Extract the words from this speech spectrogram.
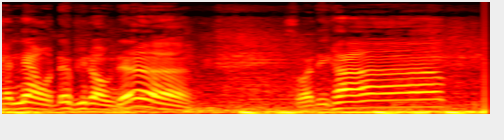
ช anel เด้อพี่น้องเด้อ สวัสดีครับ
